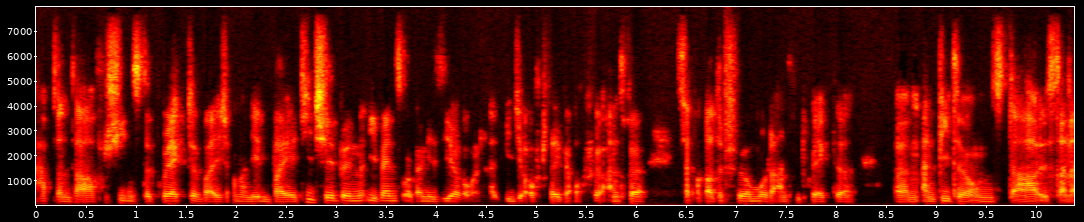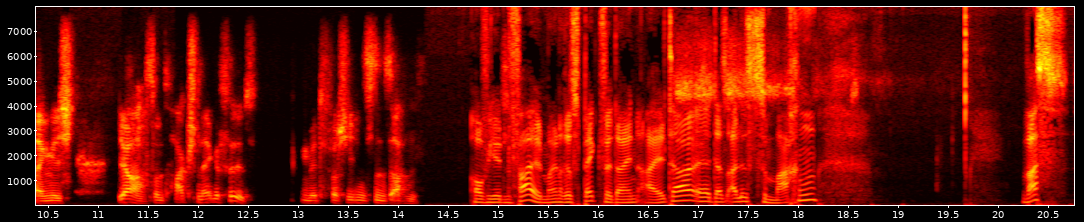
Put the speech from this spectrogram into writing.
habe dann da verschiedenste Projekte, weil ich auch mal nebenbei DJ bin, Events organisiere und halt Videoaufträge auch für andere separate Firmen oder andere Projekte ähm, anbiete. Und da ist dann eigentlich ja, so ein Tag schnell gefüllt mit verschiedensten Sachen. Auf jeden Fall. Mein Respekt für dein Alter, äh, das alles zu machen. Was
